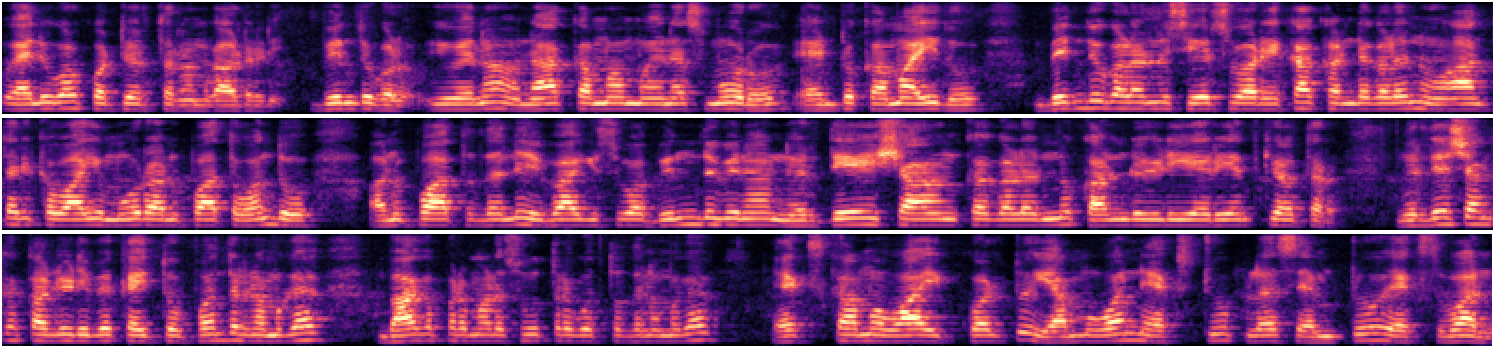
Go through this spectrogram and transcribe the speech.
ವ್ಯಾಲ್ಯೂಗಳು ಕೊಟ್ಟಿರ್ತಾರೆ ನಮ್ಗೆ ಆಲ್ರೆಡಿ ಬಿಂದುಗಳು. ಇವೇನೋ ನಾಲ್ಕು ಕಮ ಮೈನಸ್ ಮೂರು, ಎಂಟು ಕಮ ಐದು ಬಿಂದುಗಳನ್ನು ಸೇರಿಸುವ ರೇಖಾಖಂಡಗಳನ್ನು ಆಂತರಿಕವಾಗಿ ಮೂರು ಅನುಪಾತ ಒಂದು ಅನುಪಾತದಲ್ಲಿ ವಿಭಾಗಿಸುವ ಬಿಂದುವಿನ ನಿರ್ದೇಶಾಂಕಗಳನ್ನು ಕಂಡುಹಿಡಿಯಿರಿ ಅಂತ ಕೇಳ್ತಾರೆ. ನಿರ್ದೇಶಾಂಕ ಕಂಡುಹಿಡಿಬೇಕಾಯ್ತಪ್ಪ ಅಂದ್ರೆ ನಮಗೆ ಭಾಗ ಪ್ರಮಾಣ ಸೂತ್ರ ಗೊತ್ತದೆ ನಮಗೆ? X comma y equal to m one x two plus m two x one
